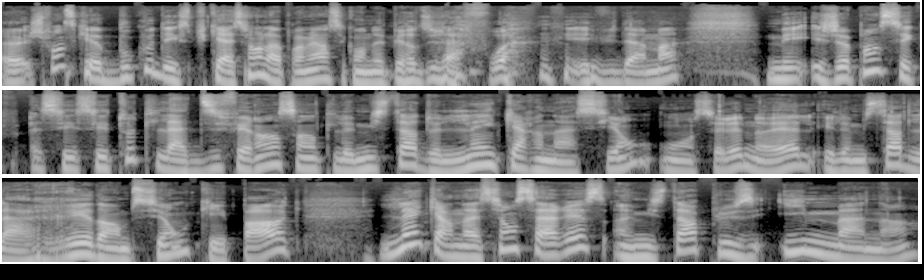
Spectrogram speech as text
Euh, je pense qu'il y a beaucoup d'explications. La première, c'est qu'on a perdu la foi, évidemment. Mais je pense que c'est- toute la différence entre le mystère de l'incarnation, où on célèbre Noël, et le mystère de la rédemption, qui est Pâques. L'incarnation, ça reste un mystère plus immanent,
